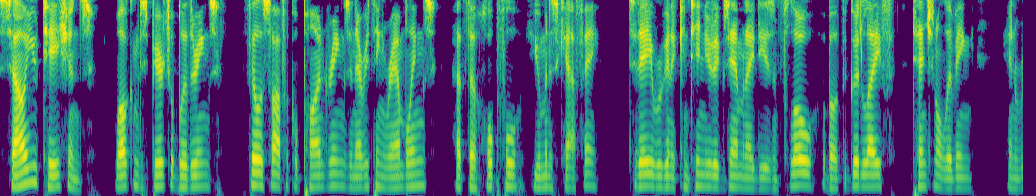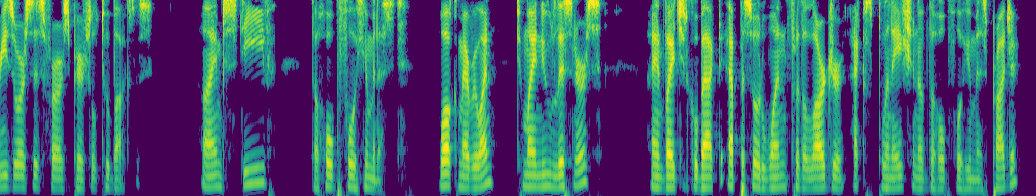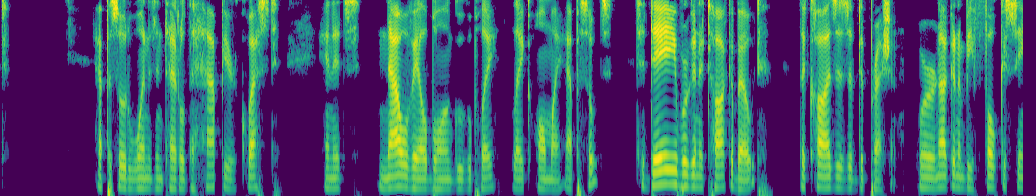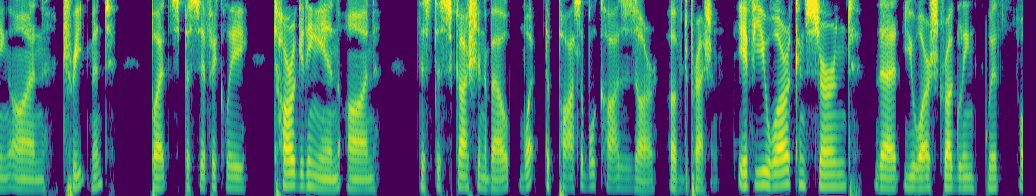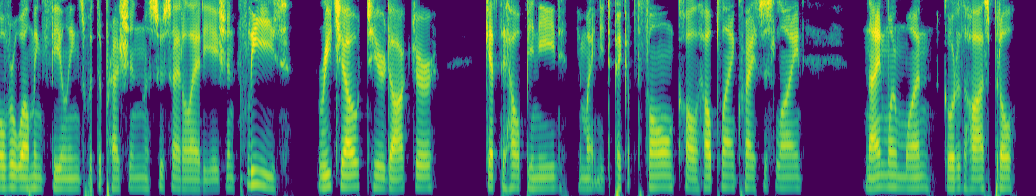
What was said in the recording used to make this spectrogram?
Salutations. Welcome to Spiritual Blitherings, Philosophical Ponderings, and Everything Ramblings at the Hopeful Humanist Cafe. Today we're going to continue to examine ideas and flow about the good life, intentional living, and resources for our spiritual toolboxes. I'm Steve, the Hopeful Humanist. Welcome, everyone. To my new listeners, I invite you to go back to episode one for the larger explanation of the Hopeful Humanist Project. Episode one is entitled The Happier Quest and it's now available on Google Play, like all my episodes. Today, we're going to talk about the causes of depression. We're not going to be focusing on treatment, but specifically targeting in on this discussion about what the possible causes are of depression. If you are concerned that you are struggling with overwhelming feelings with depression, suicidal ideation, please reach out to your doctor get the help you need. You might need to pick up the phone, call helpline crisis line, 911, go to the hospital,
